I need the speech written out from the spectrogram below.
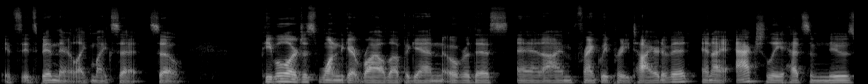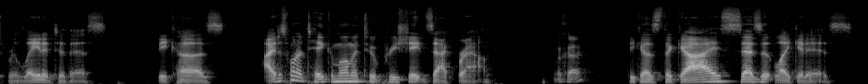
It's it's been there, like Mike said. So people are just wanting to get riled up again over this, and I'm frankly pretty tired of it. And I actually had some news related to this because I just want to take a moment to appreciate Zak Brown Okay. because the guy says it like it is.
